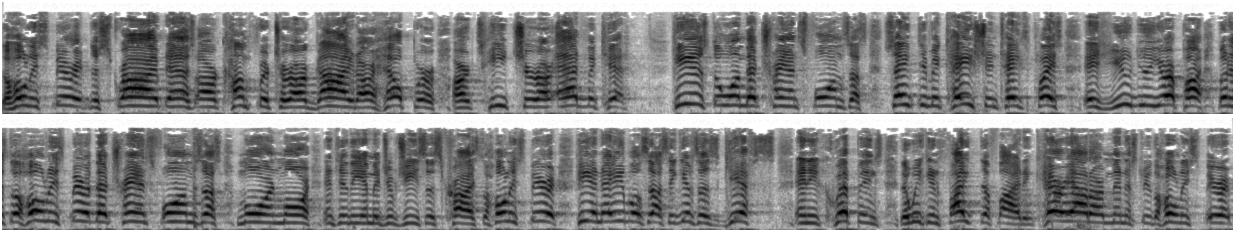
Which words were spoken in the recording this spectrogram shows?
The Holy Spirit described as our comforter, our guide, our helper, our teacher, our advocate. He is the one that transforms us. Sanctification takes place as you do your part, but it's the Holy Spirit that transforms us more and more into the image of Jesus Christ. The Holy Spirit, He enables us. He gives us gifts and equippings that we can fight the fight and carry out our ministry. The Holy Spirit,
